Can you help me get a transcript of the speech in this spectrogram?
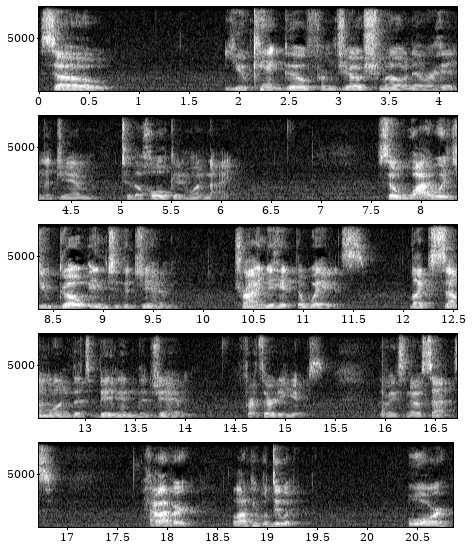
So you can't go from Joe Schmo never hitting the gym to the Hulk in one night. So why would you go into the gym trying to hit the weights like someone that's been in the gym for 30 years? That makes no sense. However, a lot of people do it. Or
